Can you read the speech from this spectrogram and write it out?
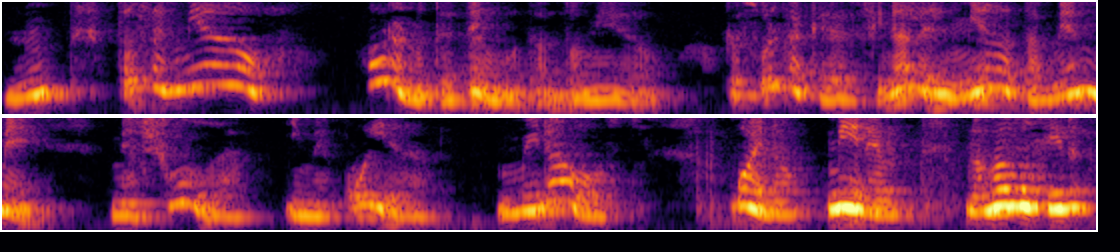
Entonces, miedo, ahora no te tengo tanto miedo. Resulta que al final el miedo también me, me ayuda y me cuida. Mirá vos. Bueno, miren, nos vamos a ir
